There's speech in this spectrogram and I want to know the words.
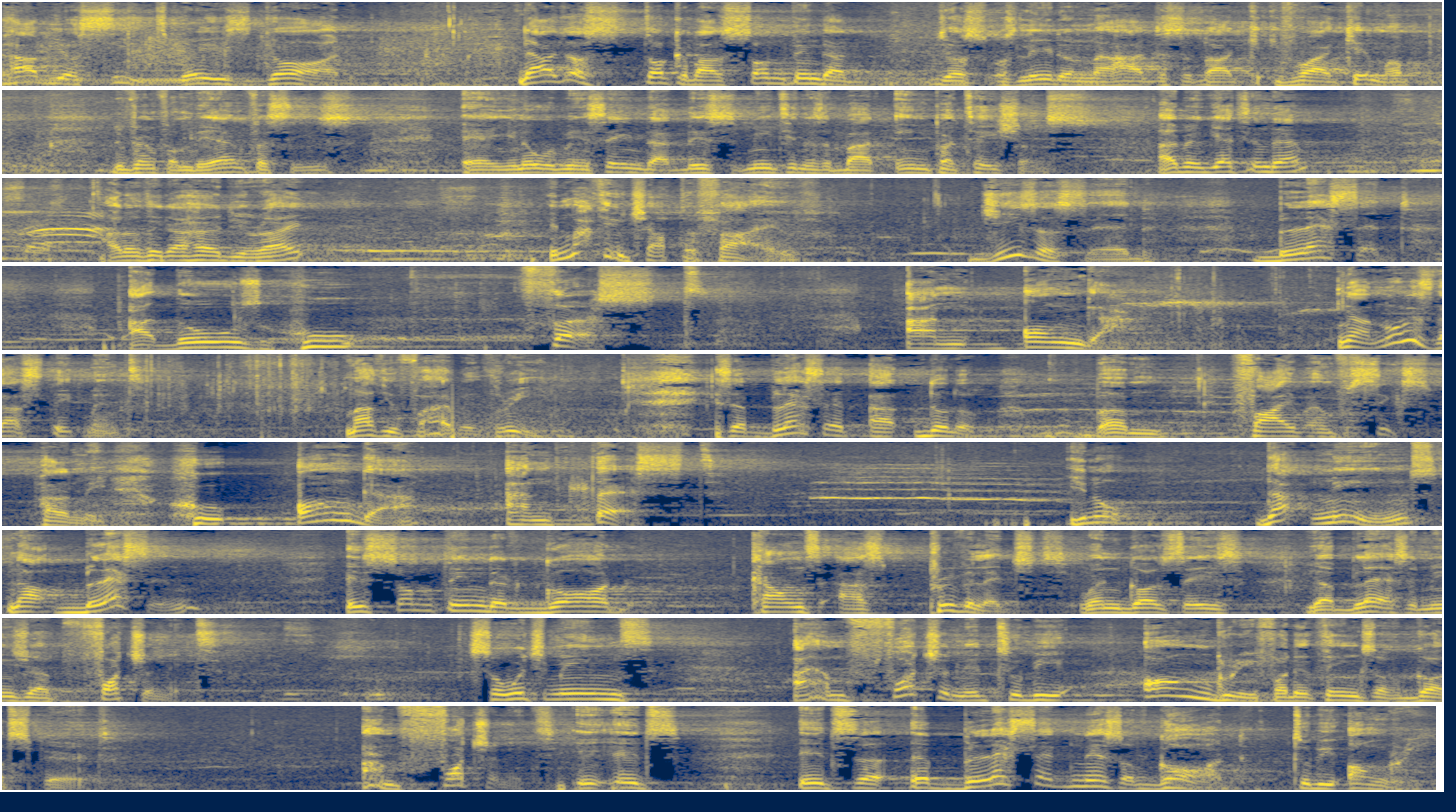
have your seat. Praise God. Now, I'll just talk about something that just was laid on my heart just about before I came up, different from the emphasis. And you know, we've been saying that this meeting is about impartations. You been getting them? I don't think I heard you, right? In Matthew chapter 5, Jesus said, Blessed are those who thirst and hunger. Now, notice that statement. Matthew 5 and 3. He said, Blessed are, no, no, um, 5 and 6, pardon me, who hunger and thirst. You know, that means, now, blessing is something that God counts as privileged. When God says you are blessed, it means you are fortunate. So, which means I am fortunate to be hungry for the things of God's Spirit. I'm fortunate. It's, it's a, a blessedness of God to be hungry.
